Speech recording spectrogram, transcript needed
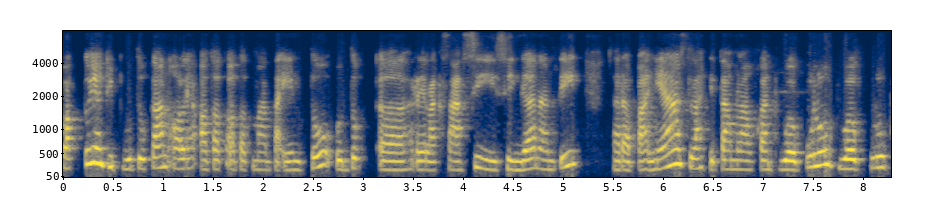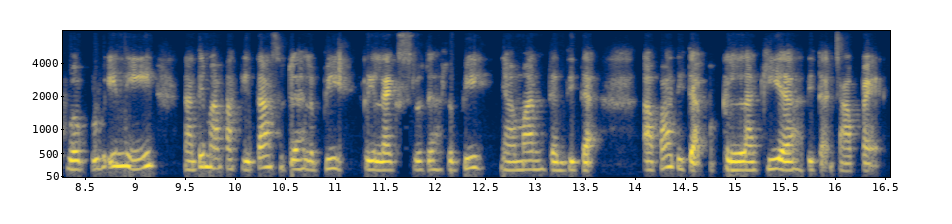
waktu yang dibutuhkan oleh otot-otot mata itu untuk uh, relaksasi sehingga nanti harapannya setelah kita melakukan 20 20 20 ini nanti mata kita sudah lebih rileks, sudah lebih nyaman dan tidak apa tidak pegel lagi ya, tidak capek.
